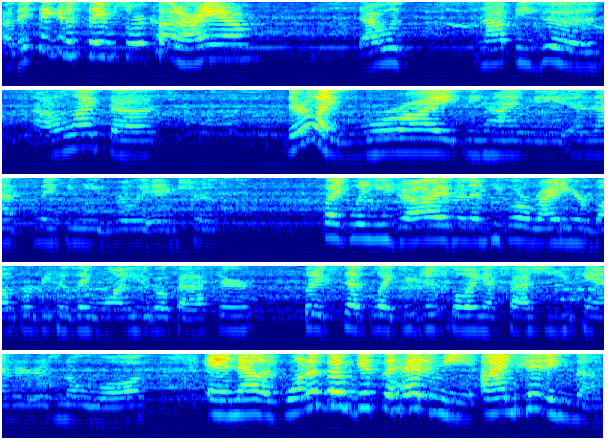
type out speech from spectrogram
Are they taking the same shortcut I am? That would not be good. I don't like that. They're like right behind me, and that's making me really anxious. It's like when you drive and then people are riding your bumper because they want you to go faster. But except like you're just going as fast as you can and there's no laws. And now if one of them gets ahead of me, I'm hitting them.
